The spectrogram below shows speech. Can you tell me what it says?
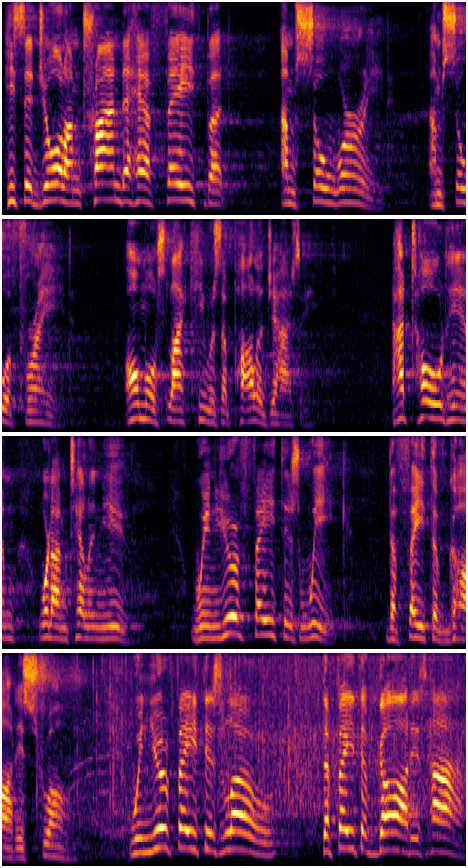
He said, Joel, I'm trying to have faith, but I'm so worried. I'm so afraid. Almost like he was apologizing. I told him what I'm telling you. When your faith is weak, the faith of God is strong. When your faith is low, the faith of God is high.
